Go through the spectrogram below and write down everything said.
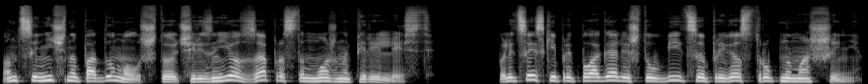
Он цинично подумал, что через нее запросто можно перелезть. Полицейские предполагали, что убийца привез труп на машине.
